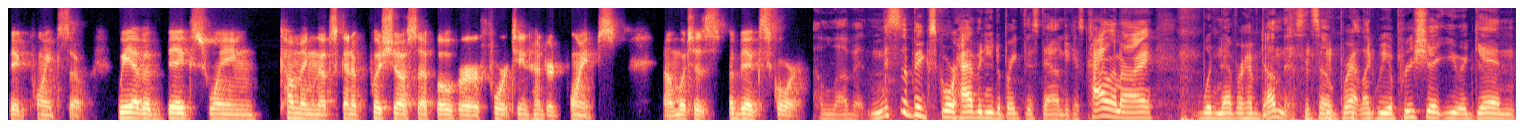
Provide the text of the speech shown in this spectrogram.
big points. So we have a big swing coming that's going to push us up over 1,400 points um, which is a big score. I love it. And this is a big score having you to break this down because Kyle and I would never have done this. And so, Brett, like, we appreciate you again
